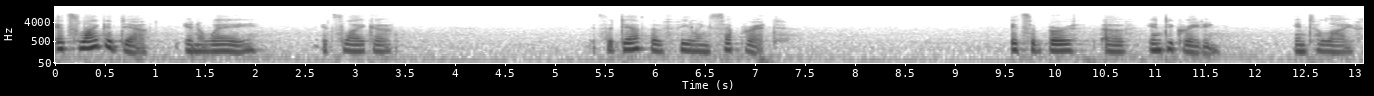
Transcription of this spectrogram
It's like a death in a way. It's like a it's a death of feeling separate it's a birth of integrating into life.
